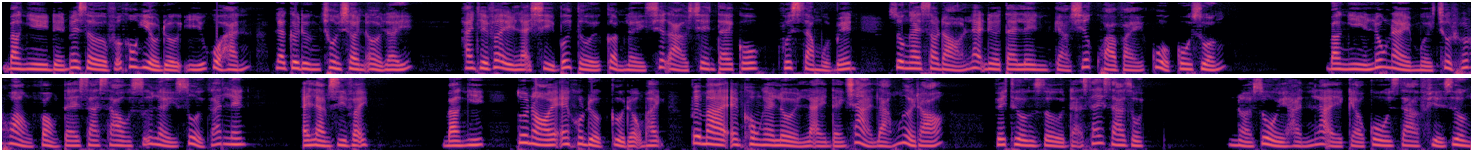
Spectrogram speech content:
Bà Nhi đến bây giờ vẫn không hiểu được ý của hắn, lại cứ đứng trôi chân ở đấy. Hắn thấy vậy lại chỉ bước tới cầm lấy chiếc áo trên tay cô, vứt sang một bên, rồi ngay sau đó lại đưa tay lên kéo chiếc khóa váy của cô xuống. Bà Nhi lúc này mới chợt hốt hoảng vòng tay ra sau giữ lấy rồi gắt lên. Anh làm gì vậy? Bà Nhi, tôi nói em không được cử động mạnh, vậy mà em không nghe lời lại đánh trả đám người đó. Vết thương giờ đã rách ra rồi. Nói rồi hắn lại kéo cô ra phía giường,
